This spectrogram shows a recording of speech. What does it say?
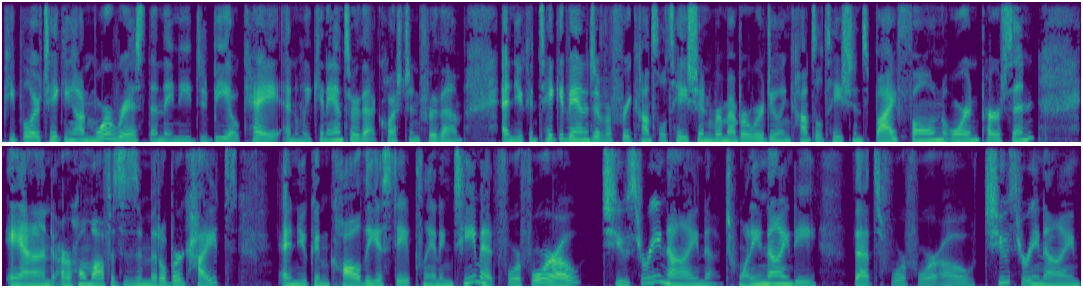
people are taking on more risk than they need to be okay, and we can answer that question for them. And you can take advantage of a free consultation. Remember, we're doing consultations by phone or in person, and our home office is in Middleburg Heights. And you can call the estate planning team at 440 239 2090. That's 440 239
